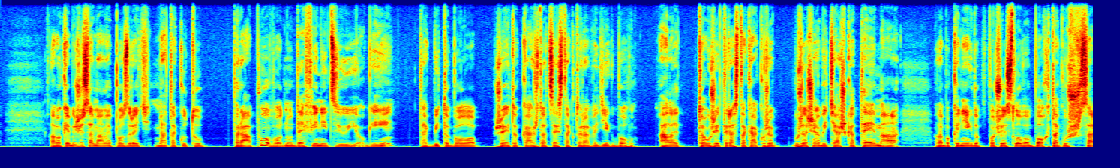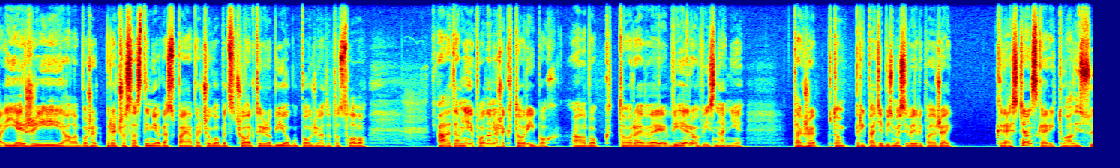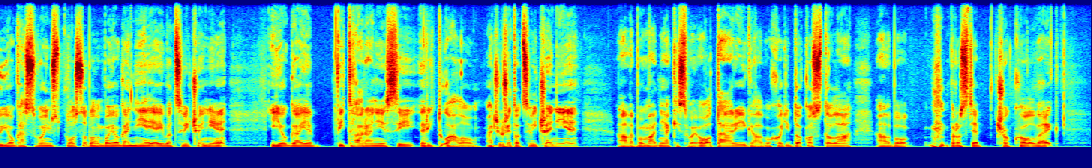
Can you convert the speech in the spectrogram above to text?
Lebo kebyže sa máme pozrieť na takú tú prápôvodnú definíciu jogy, tak by to bolo, že je to každá cesta, ktorá vedie k Bohu. Ale to už je teraz taká, akože už začína byť ťažká téma, lebo keď niekto počuje slovo Boh, tak už sa ježí, alebo že prečo sa s tým yoga spája, prečo vôbec človek, ktorý robí jogu, používa toto slovo. ale tam nie je povedané, že ktorý boh, alebo ktoré vierovýznanie. Takže v tom prípade by sme si vedeli povedať, že aj kresťanské rituály sú yoga svojím spôsobom, lebo yoga nie je iba cvičenie, yoga je vytváranie si rituálov. A či už je to cvičenie, alebo mať nejaký svoj oltárik, alebo chodiť do kostola, alebo proste čokoľvek,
